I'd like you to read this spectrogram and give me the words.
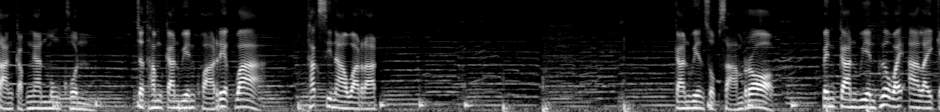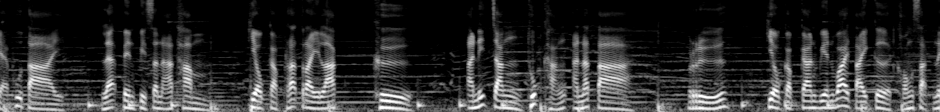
ต่างกับงานมงคล จะทำการเวียนขวาเรียกว่า ทักษิณาวารัตการเวียนศพสามรอบ เป็นการเวียนเพื่อไว้อาลัยแก่ผู้ตาย และเป็นปริศนาธรรม เกี่ยวกับพระไตรลักษณ์ คือ อนิจจังทุกขังอนัตตา หรือเกี่ยวกับการเวียนว่ายตายเกิดของสัตว์ใน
